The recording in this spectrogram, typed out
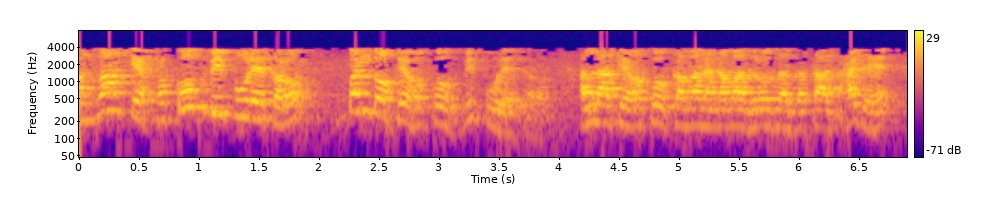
اللہ کے حقوق بھی پورے کرو، بندوں کے حقوق بھی پورے کرو۔ اللہ کے حقوق کا معنی نماز، روزہ زکات حج ہے۔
